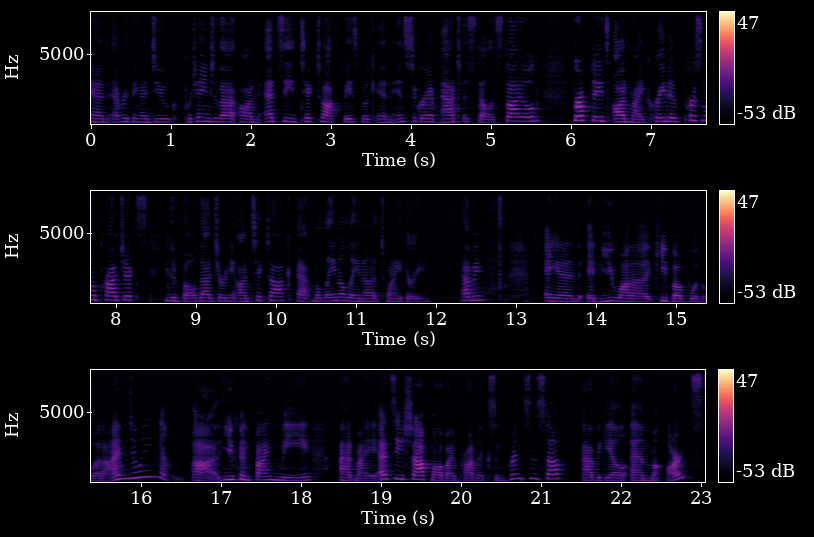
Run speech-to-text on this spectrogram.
and everything I do pertain to that on Etsy, TikTok, Facebook, and Instagram at Estella Styled. For updates on my creative personal projects, you can follow that journey on TikTok at Melena Lena 23. Abby? And if you want to keep up with what I'm doing, uh, you can find me at my Etsy shop, all my products and prints and stuff, Abigail M Arts.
